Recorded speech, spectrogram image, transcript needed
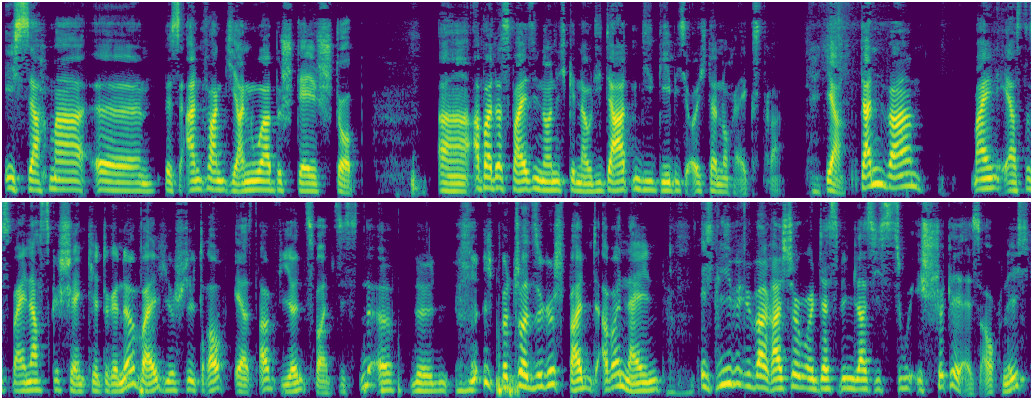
ich sag mal, äh, bis Anfang Januar Bestellstopp. Äh, aber das weiß ich noch nicht genau. Die Daten, die gebe ich euch dann noch extra. Ja, dann war mein erstes Weihnachtsgeschenk hier drin, weil hier steht drauf, erst am 24. öffnen. Ich bin schon so gespannt, aber nein. Ich liebe Überraschungen und deswegen lasse ich es zu. Ich schüttel es auch nicht,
